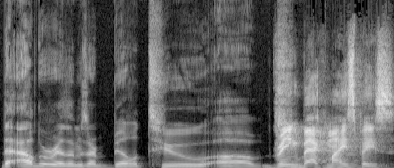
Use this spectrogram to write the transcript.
The algorithms are built to. Uh, Bring back MySpace.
